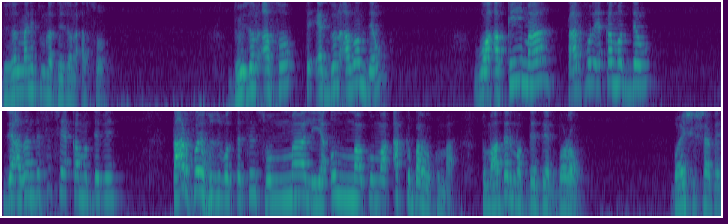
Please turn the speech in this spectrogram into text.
দুজন মানে তোমরা দুইজন আসো। দুইজন আসো তো একজন আজান দেও। ওয়া আকিমা, তারপরে একামত দেও। যে আজান দিছে, সে একামত দেবে। তারপরে হুজুর বলতেছেন, সুম্মা লিয়া উম্মা কুমা আকবর কুমা তোমাদের মধ্যে যে বড় বয়স হিসাবে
